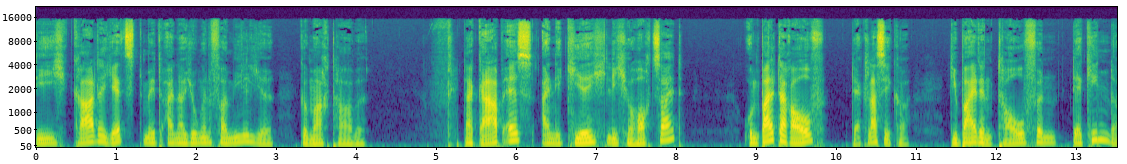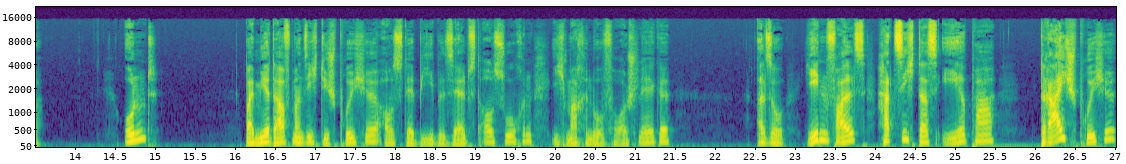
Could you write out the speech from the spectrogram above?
die ich gerade jetzt mit einer jungen Familie gemacht habe. Da gab es eine kirchliche Hochzeit und bald darauf der Klassiker, die beiden Taufen der Kinder. Und bei mir darf man sich die Sprüche aus der Bibel selbst aussuchen, ich mache nur Vorschläge. Also jedenfalls hat sich das Ehepaar drei Sprüche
